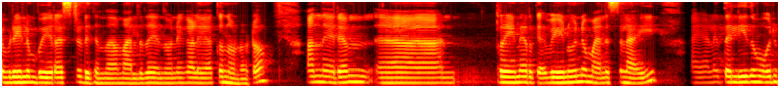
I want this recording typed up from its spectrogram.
എവിടെയെങ്കിലും പോയി റെസ്റ്റ് എടുക്കുന്നതാണ് നല്ലത് എന്നവനെ കളിയാക്കുന്നുണ്ട് കേട്ടോ. അന്നേരം ട്രെയിനർക്ക് വേണുവിന് മനസ്സിലായി. അയാളെ തല്ലിയതും ഒരു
